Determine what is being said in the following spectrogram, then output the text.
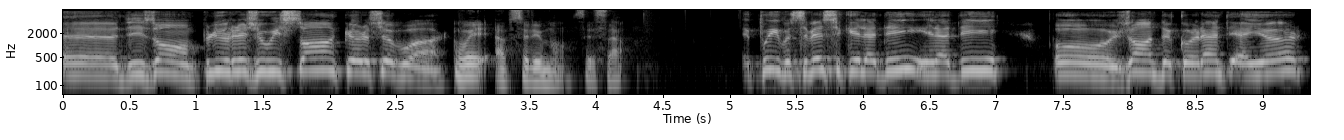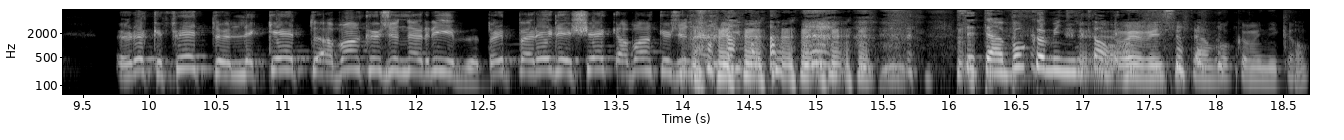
euh, disons, plus réjouissant que recevoir. Oui, absolument, c'est ça. Et puis, vous savez ce qu'il a dit? Il a dit aux gens de Corinthe et ailleurs, faites les quêtes avant que je n'arrive, préparez les chèques avant que je n'arrive. c'était un bon communicant. oui, oui, c'était un bon communicant.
